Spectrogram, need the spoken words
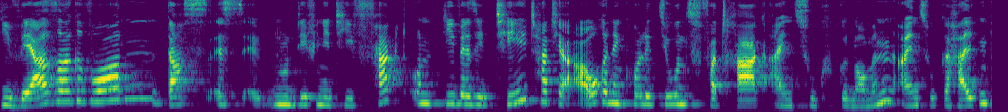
diverser geworden. Das ist äh, nun definitiv Fakt. Und Diversität hat ja auch in den Koalitionsvertrag Einzug genommen, Einzug gehalten.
